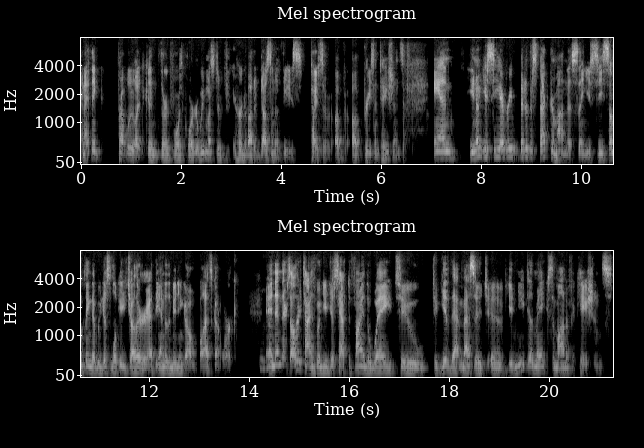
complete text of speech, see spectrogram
and I think probably like in third, fourth quarter, we must have heard about a dozen of these types of, of, of presentations. And you know, you see every bit of the spectrum on this thing. You see something that we just look at each other at the end of the meeting and go, well, that's going to work. Mm-hmm. And then there's other times when you just have to find the way to to give that message of you need to make some modifications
